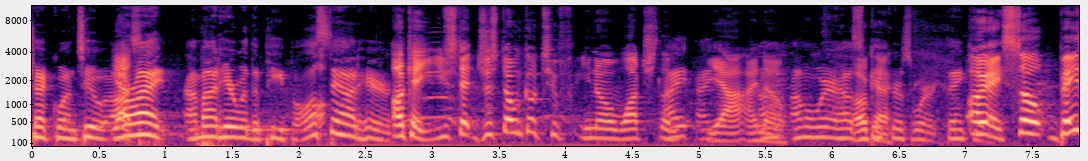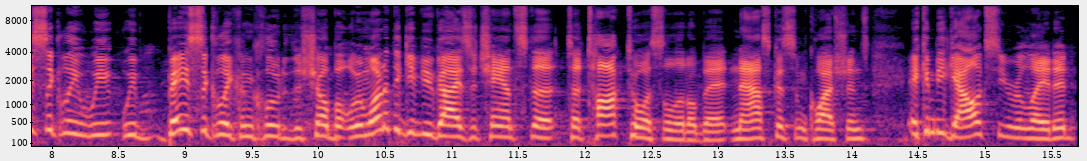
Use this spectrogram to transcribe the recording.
Check one, two. Yes. All right, I'm out here with the people. I'll stay out here. Okay. You stay. Just don't go too. f- You know. Watch them. I- I- yeah. I know. I'm- I'm aware how Okay. speakers work. Thank you. Okay, so basically, we we've basically concluded the show, but we wanted to give you guys a chance to to talk to us a little bit and ask us some questions. It can be Galaxy related.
